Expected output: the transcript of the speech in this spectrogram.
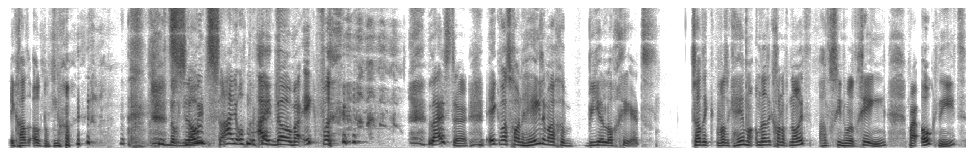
Ik had ook nog nooit. nog Zo'n nooit. saai onderwerp. I know, maar ik. Luister, ik was gewoon helemaal gebiologeerd. Zat ik, was ik helemaal, omdat ik gewoon nog nooit had gezien hoe dat ging, maar ook niet.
